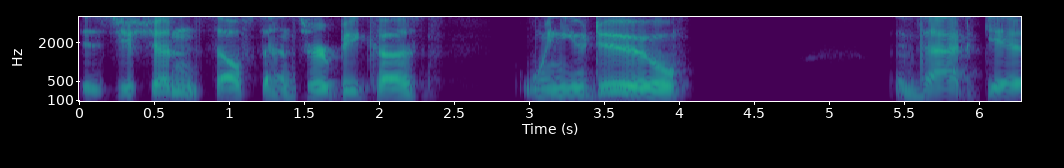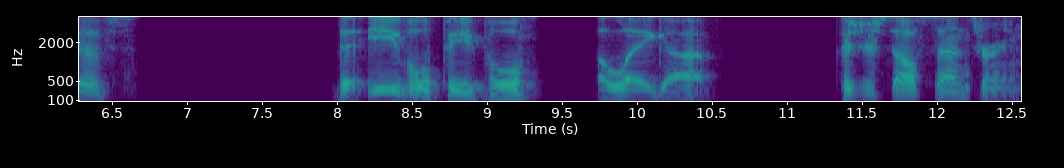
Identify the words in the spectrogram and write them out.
is you shouldn't self-censor because when you do that gives the evil people a leg up because you're self-censoring.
